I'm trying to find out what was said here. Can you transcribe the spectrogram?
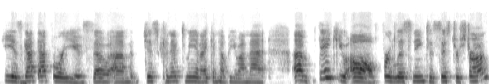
He has got that for you. So um, just connect me and I can help you on that. Um, thank you all for listening to Sister Strong,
